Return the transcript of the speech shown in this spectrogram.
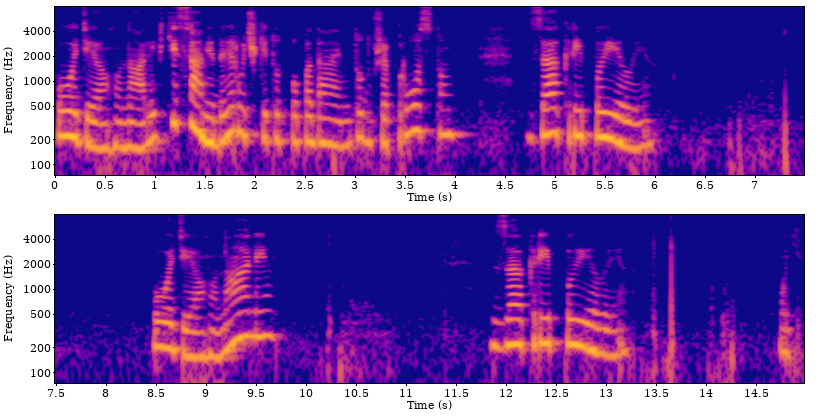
по діагоналі. В ті самі дирочки тут попадаємо, тут вже просто закріпили по діагоналі закріпили ой,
